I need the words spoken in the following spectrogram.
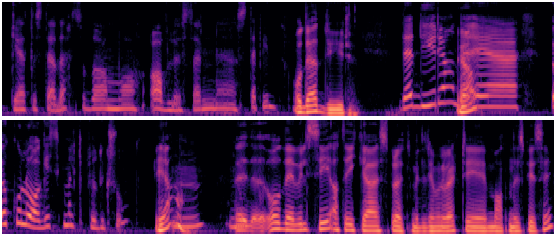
ikke er til stede, så da må avløseren eh, steppe inn. Og det er dyr. Det er dyr, ja. Det er økologisk melkeproduksjon. Ja. Mm. Mm. Og det vil si at det ikke er sprøytemidler involvert i maten de spiser?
